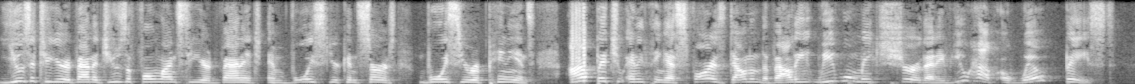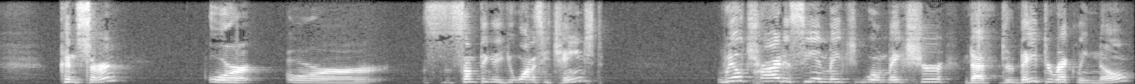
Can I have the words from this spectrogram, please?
use it to your advantage. Use the phone lines to your advantage and voice your concerns, voice your opinions. I'll bet you anything, as far as down in the valley, we will make sure that if you have a well based concern or, or something that you want to see changed, we'll try to see and make we'll make sure that they directly know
